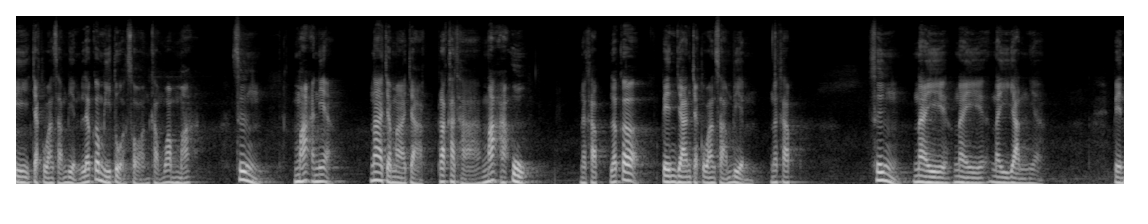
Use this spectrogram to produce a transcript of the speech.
มีจักรวาลสามเหลี่ยม แล้วก็มีตัวอักษรคำว่ามะ ซึ่งมะเนี้ยน่าจะมาจากพระคาถามะอาอุนะครับแล้วก็เป็นยานจักรวาลสามเหลี่ยมนะครับ ซึ่งในในในยันเนี่ยเป็น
